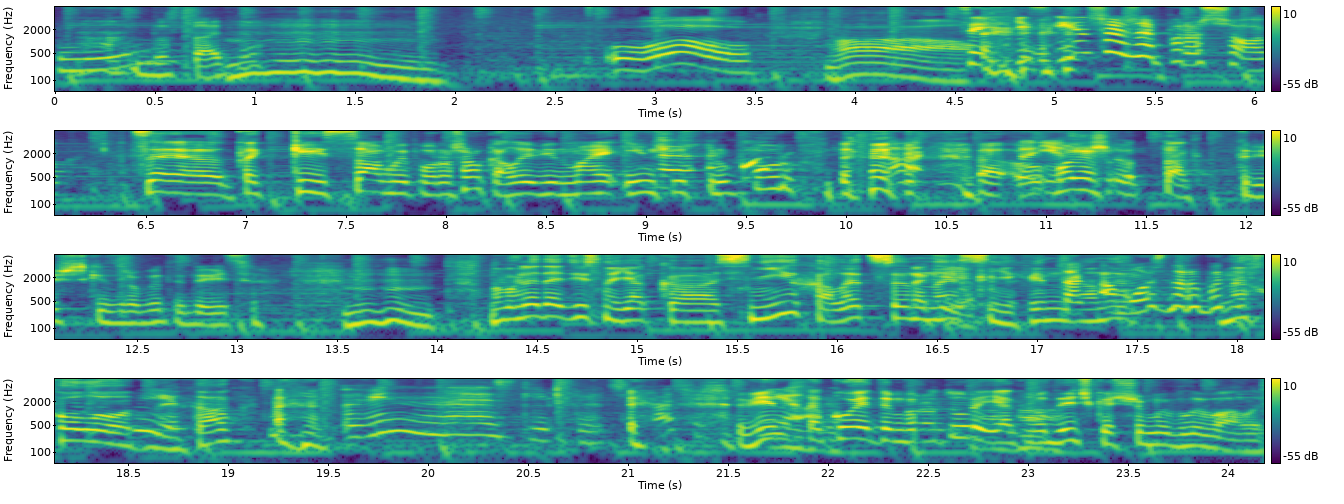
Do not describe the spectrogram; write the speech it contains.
на. Достатньо. Оу, Вау. це якийсь інший вже порошок. Це такий самий порошок, але він має іншу структуру. Так, Е. Можеш так трішечки зробити, дивіться. Мгм. Ну, виглядає дійсно як а, сніг, але це Так і не є. сніг. Він Так, а не, можна робити не з цього холодний, сніг? так? Він не зліплюється, бачиш? Він Ні, такої температури, як водичка, що ми вливали.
